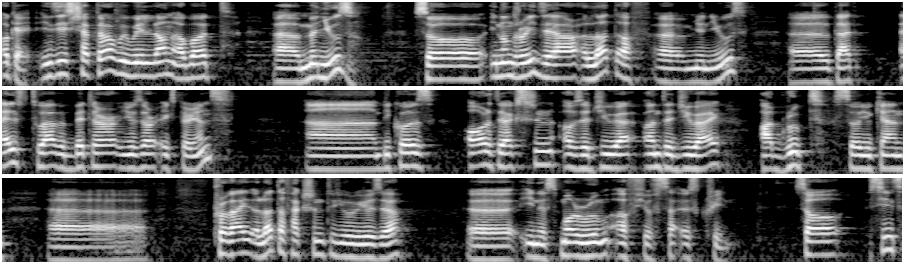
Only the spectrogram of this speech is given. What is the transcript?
okay, in this chapter we will learn about uh, menus. So, in Android there are a lot of uh, menus uh, that helps to have a better user experience uh, because all the action of the GUI on the GUI are grouped, so you can uh, provide a lot of action to your user uh, in a small room of your screen. So, since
